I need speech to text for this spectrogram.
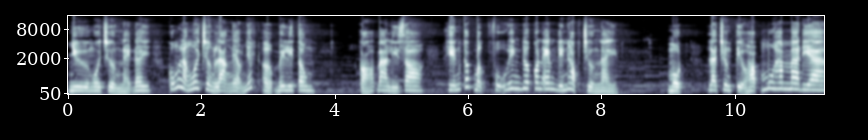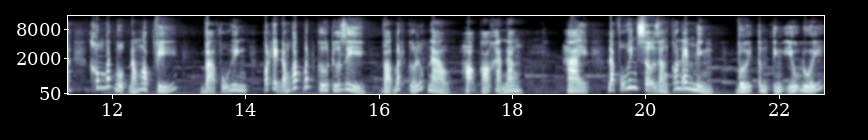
Như ngôi trường này đây cũng là ngôi trường làng nghèo nhất ở Belitung. Có ba lý do khiến các bậc phụ huynh đưa con em đến học trường này. Một là trường tiểu học Muhammadia không bắt buộc đóng học phí và phụ huynh có thể đóng góp bất cứ thứ gì vào bất cứ lúc nào họ có khả năng. Hai là phụ huynh sợ rằng con em mình với tâm tính yếu đuối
